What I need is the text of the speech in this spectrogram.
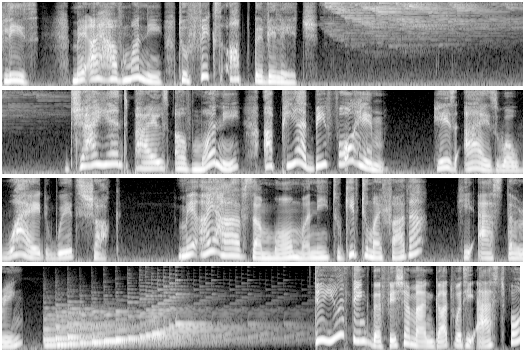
Please, may I have money to fix up the village? Giant piles of money appeared before him. His eyes were wide with shock. May I have some more money to give to my father? He asked the ring. Do you think the fisherman got what he asked for?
